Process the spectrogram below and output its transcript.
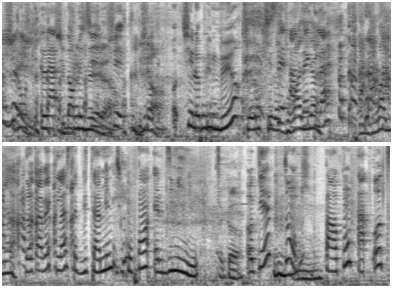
âgé. Donc, la- Je suis non, plus mais tu es, mûr. tu es- C'est différent. tu es le plus mûr. Tu sais, avec l'âge, donc avec l'âge, cette vitamine, tu comprends, elle diminue. D'accord. Ok? Donc, par contre, à haute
